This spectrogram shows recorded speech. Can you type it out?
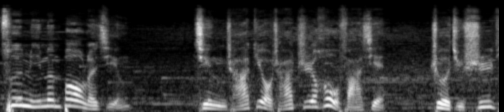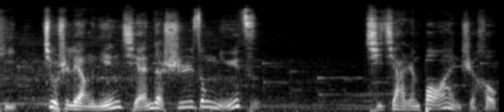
村民们报了警，警察调查之后发现，这具尸体就是两年前的失踪女子。其家人报案之后，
